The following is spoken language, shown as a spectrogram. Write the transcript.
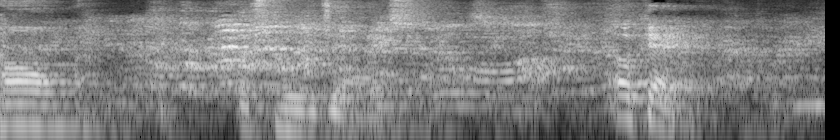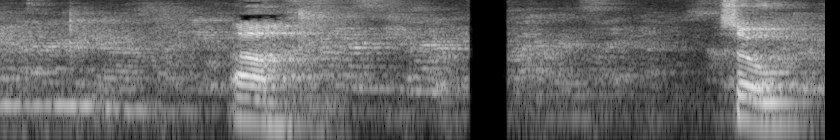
home for smooth jazz. Okay. Um, so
